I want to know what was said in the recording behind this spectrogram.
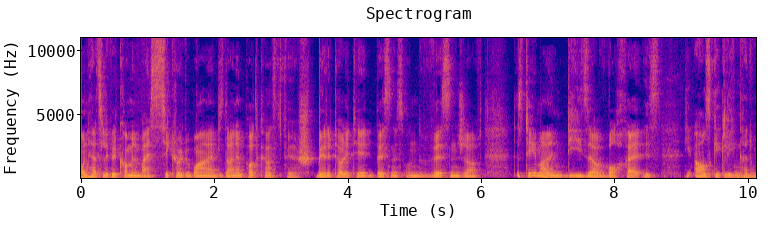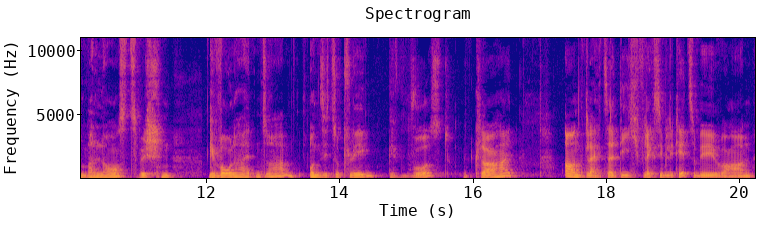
und herzlich willkommen bei Secret Vibes, deinem Podcast für Spiritualität, Business und Wissenschaft. Das Thema in dieser Woche ist die Ausgeglichenheit und Balance zwischen Gewohnheiten zu haben und sie zu pflegen, bewusst, mit Klarheit und gleichzeitig Flexibilität zu bewahren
